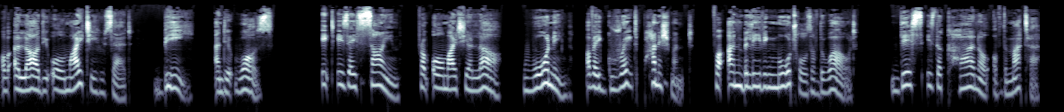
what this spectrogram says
of Allah the Almighty who said, Be, and it was. It is a sign from Almighty Allah, warning of a great punishment for unbelieving mortals of the world. This is the kernel of the matter.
